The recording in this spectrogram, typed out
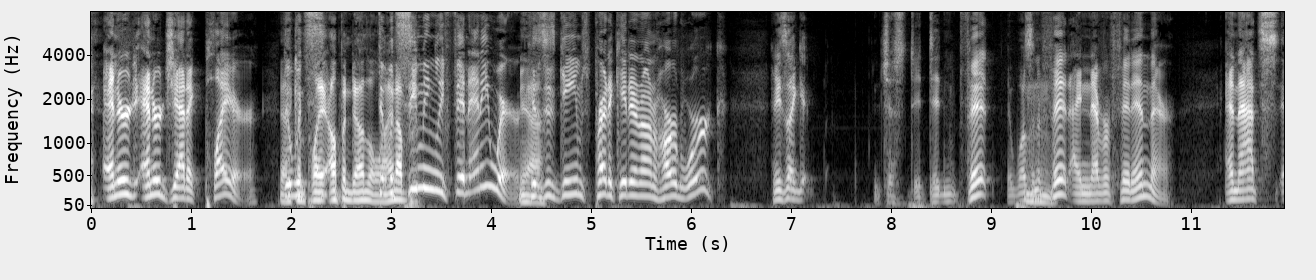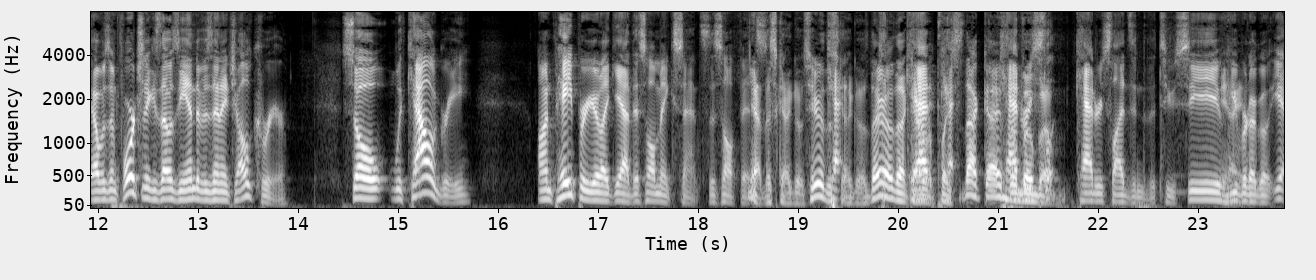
ener- energetic player that, that would play up and down the lineup, would seemingly fit anywhere because yeah. his game's predicated on hard work. And he's like, just it didn't fit. It wasn't mm-hmm. a fit. I never fit in there, and that's that was unfortunate because that was the end of his NHL career. So with Calgary, on paper, you're like, yeah, this all makes sense. This all fits. Yeah, this guy goes here, this guy goes there, that guy replaces that guy. Kadri, sl- slides into the two C. Yeah, Huberdeau yeah. goes, yeah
